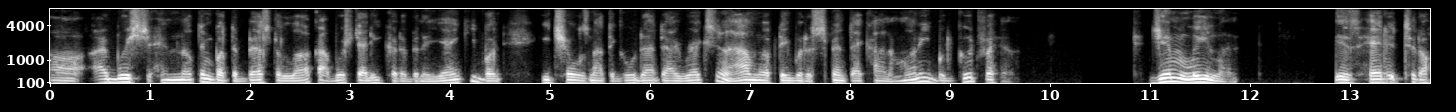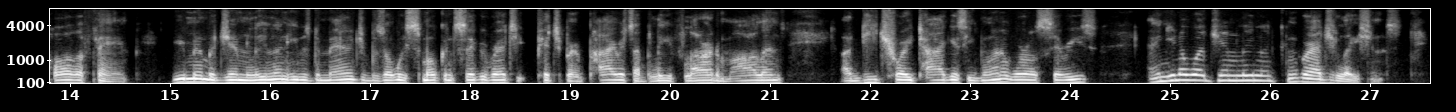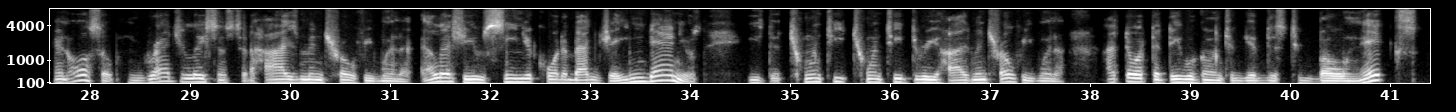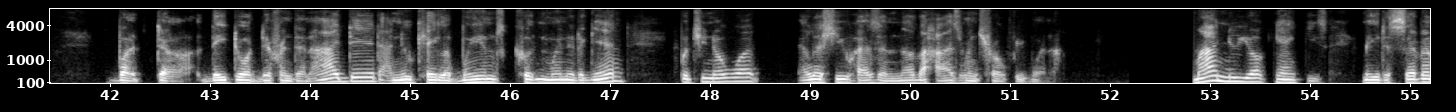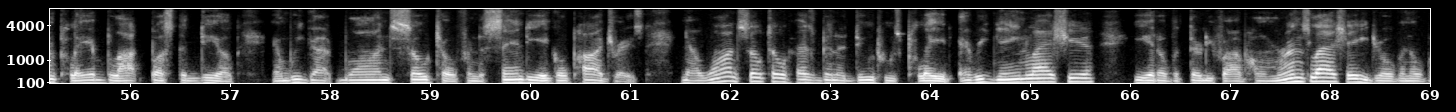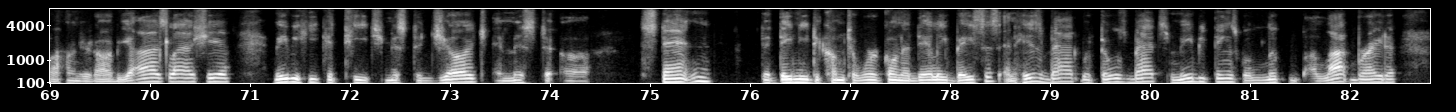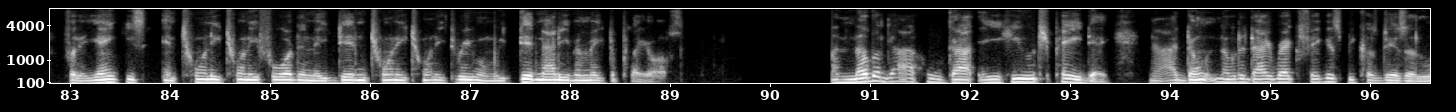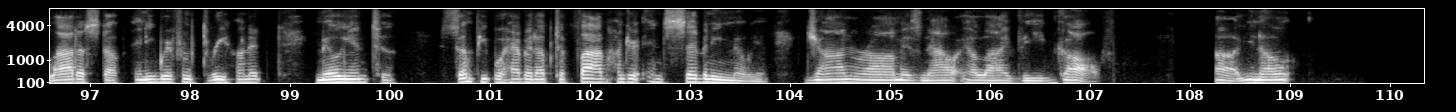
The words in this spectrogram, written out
Uh, I wish him nothing but the best of luck. I wish that he could have been a Yankee, but he chose not to go that direction. I don't know if they would have spent that kind of money, but good for him. Jim Leyland is headed to the Hall of Fame. You remember Jim Leyland? He was the manager, was always smoking cigarettes. Pittsburgh Pirates, I believe, Florida Marlins, uh, Detroit Tigers. He won a World Series. And you know what, Jim Leyland? Congratulations. And also, congratulations to the Heisman Trophy winner, LSU senior quarterback Jayden Daniels. He's the 2023 Heisman Trophy winner. I thought that they were going to give this to Bo Nix, but uh, they thought different than I did. I knew Caleb Williams couldn't win it again. But you know what? LSU has another Heisman Trophy winner. My New York Yankees made a seven player blockbuster deal, and we got Juan Soto from the San Diego Padres. Now, Juan Soto has been a dude who's played every game last year. He hit over 35 home runs last year. He drove in over 100 RBIs last year. Maybe he could teach Mr. Judge and Mr. Uh, Stanton that they need to come to work on a daily basis. And his bat, with those bats, maybe things will look a lot brighter for the Yankees in 2024 than they did in 2023 when we did not even make the playoffs. Another guy who got a huge payday. Now, I don't know the direct figures because there's a lot of stuff anywhere from 300 million to some people have it up to 570 million. Jon Rahm is now LIV Golf. Uh, you know,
